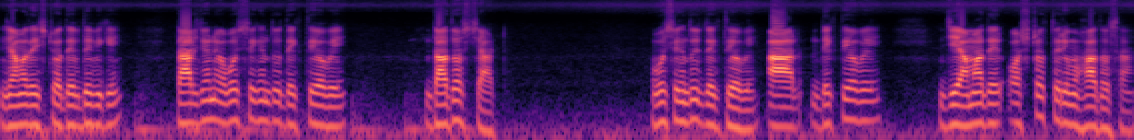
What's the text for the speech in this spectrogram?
যে আমাদের ইষ্ট দেবদেবীকে। তার জন্য অবশ্যই কিন্তু দেখতে হবে দ্বাদশ চার্ট অবশ্যই কিন্তু দেখতে হবে। আর দেখতে হবে যে আমাদের অষ্টোত্তরী মহাদশা।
